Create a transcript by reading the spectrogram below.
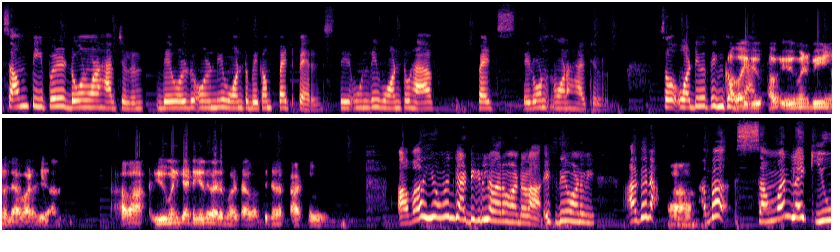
some people don't want to have children. They only want to become pet parents. They only want to have pets. They don't want to have children. So, what do you think of how that? You, how human being, അവ ഹ്യൂമൻ കാറ്റഗറിയിൽ വരാൻ പാട്ടെ അവ പിന്നെ കാട്ടു അവ ഹ്യൂമൻ കാറ്റഗറിയിൽ വരാൻ വേണ്ടടാ ഇഫ് ദേ വോണ്ട് ബി അതിന് അപ്പൊ someone like you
